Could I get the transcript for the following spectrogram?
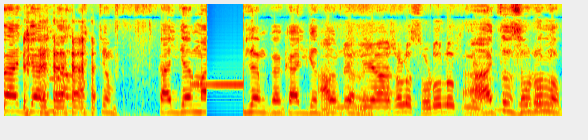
কাজ জান মাল দিচ্ছম কাল জান মাল দিলাম কালকে আপনি দরকার নাই। মেয়ে আসলে ছোট লোক মেয়ে আজ তো ছোট লোক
